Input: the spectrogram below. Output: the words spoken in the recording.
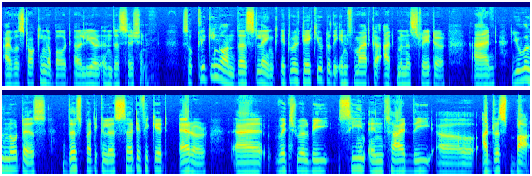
I was talking about earlier in this session. So clicking on this link, it will take you to the Informatica administrator and you will notice this particular certificate error uh, which will be seen inside the uh, address bar.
